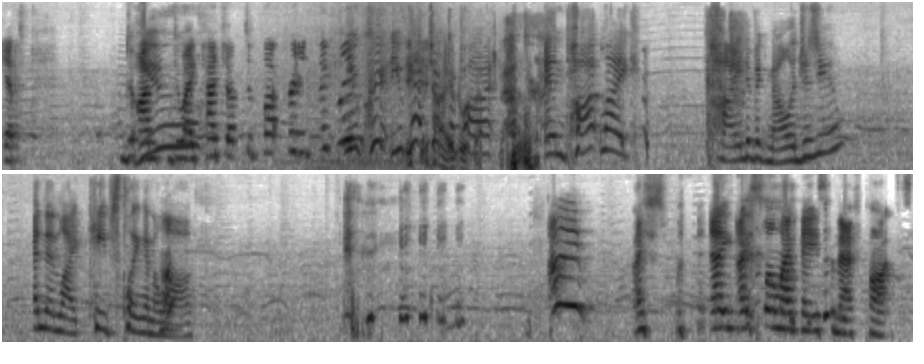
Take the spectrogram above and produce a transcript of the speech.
Yep. Do, I'm, You- do I catch up to Pot pretty quickly? You you catch Yeah, up to Pot, back. and Pot like kind of acknowledges you, and then like keeps clinging along. I I I slow my pace to match Pot's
